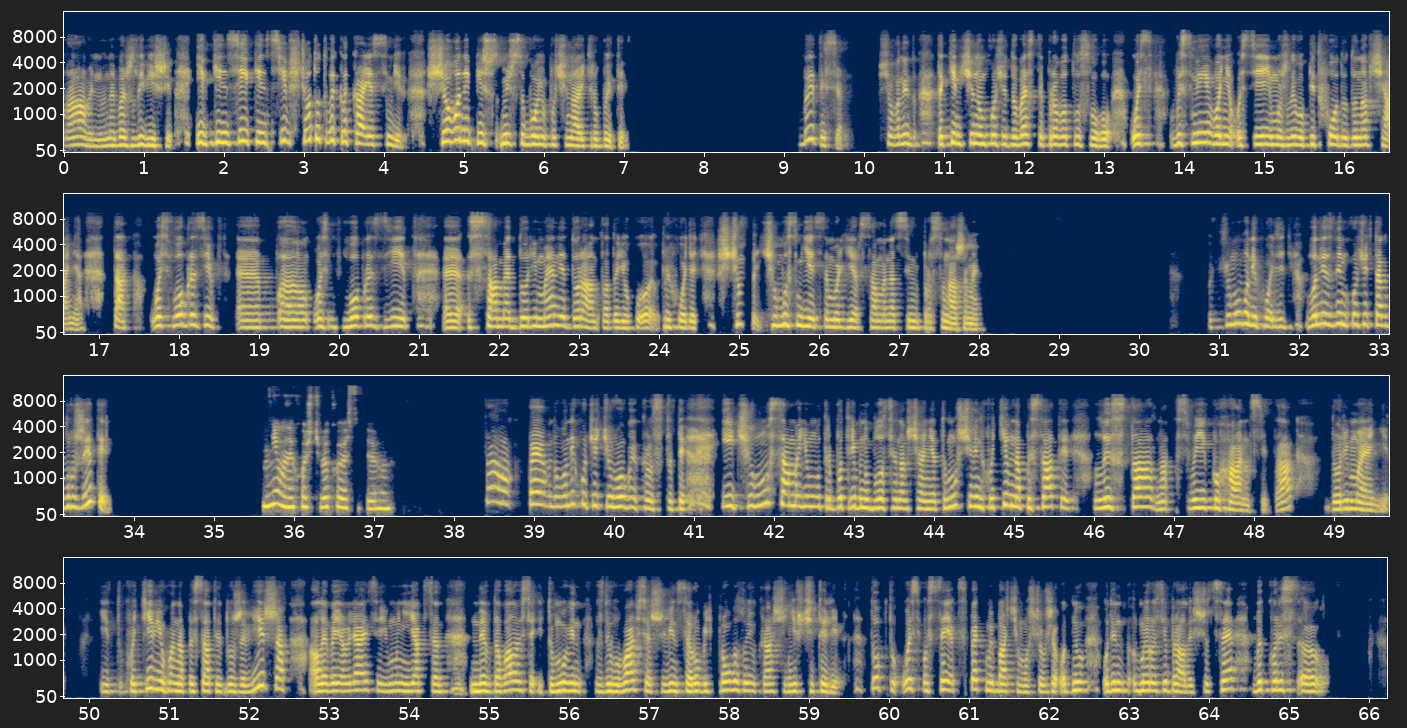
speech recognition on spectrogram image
Правильно, найважливіший. І в кінці кінців, що тут викликає сміх? Що вони між собою починають робити? Битися. Що вони таким чином хочуть довести правоту свого. Ось висміювання ось цієї, можливо, підходу до навчання. Так, ось в образі, е, е, ось в образі е, саме Дорімени Доранта до його е, приходять. Що, чому сміється Мольєр саме над цими персонажами? Чому вони ходять? Вони з ним хочуть так дружити? Ні, вони хочуть використати його. Так, певно, вони хочуть його використати. І чому саме йому потрібно було це навчання? Тому що він хотів написати листа на своїй коханці, так, до Рімені. І хотів його написати дуже в віршах, але виявляється, йому ніяк це не вдавалося, і тому він здивувався, що він це робить прозою краще, ніж вчителі. Тобто, ось ось цей аспект ми бачимо, що вже одну один ми розібрали, що це використ... е,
